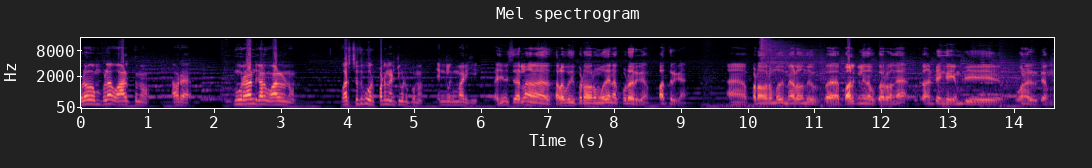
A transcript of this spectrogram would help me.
உலகம் ஃபுல்லாக வாழ்த்தணும். அவரை நூறாண்டு காலம் வாழணும். வருஷத்துக்கு ஒரு படம் நடிச்சு கொடுக்கணும். எங்களுக்கு மாதிரிக்கு ரஜினி சார்லாம் தளபதி படம் வரும்போதே நான் கூட இருக்கேன் பார்த்துருக்கேன். படம் வரும்போது மேலே வந்து இப்போ பால்கனியில் தான் உட்காருவாங்க. உட்காந்துட்டு எங்கள் எம்டி ஓனர் இருக்காங்க.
